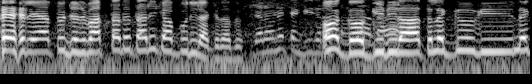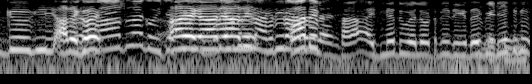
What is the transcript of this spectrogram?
ਫੇਰ ਯਾਰ ਤੂੰ ਜਜ਼ਬਾਤਾਂ ਤੇ ਤਾਰੀ ਕਾਬੂ ਨਹੀਂ ਰੱਖਦਾ ਤੂੰ। ਚਲ ਉਹਨੇ ਚੰਗੀ ਤਰ੍ਹਾਂ ਉਹ ਗੋਗੀ ਦੀ ਰਾਤ ਲੱਗੂਗੀ ਲੱਗੂਗੀ। ਆ ਦੇਖੋ ਰਾਤ ਦਾ ਕੋਈ ਚੱਕਰ ਆਏਗਾ ਨਹੀਂ, ਲੱਗਦੀ ਆ ਰਾਤ ਦੇ ਦੇ ਸਾਰਾ ਇੰਨੇ ਦੂਏ ਲੋਟ ਨਹੀਂ ਦਿਖਦੇ ਵੀਡੀਓ ਚ ਨੂੰ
